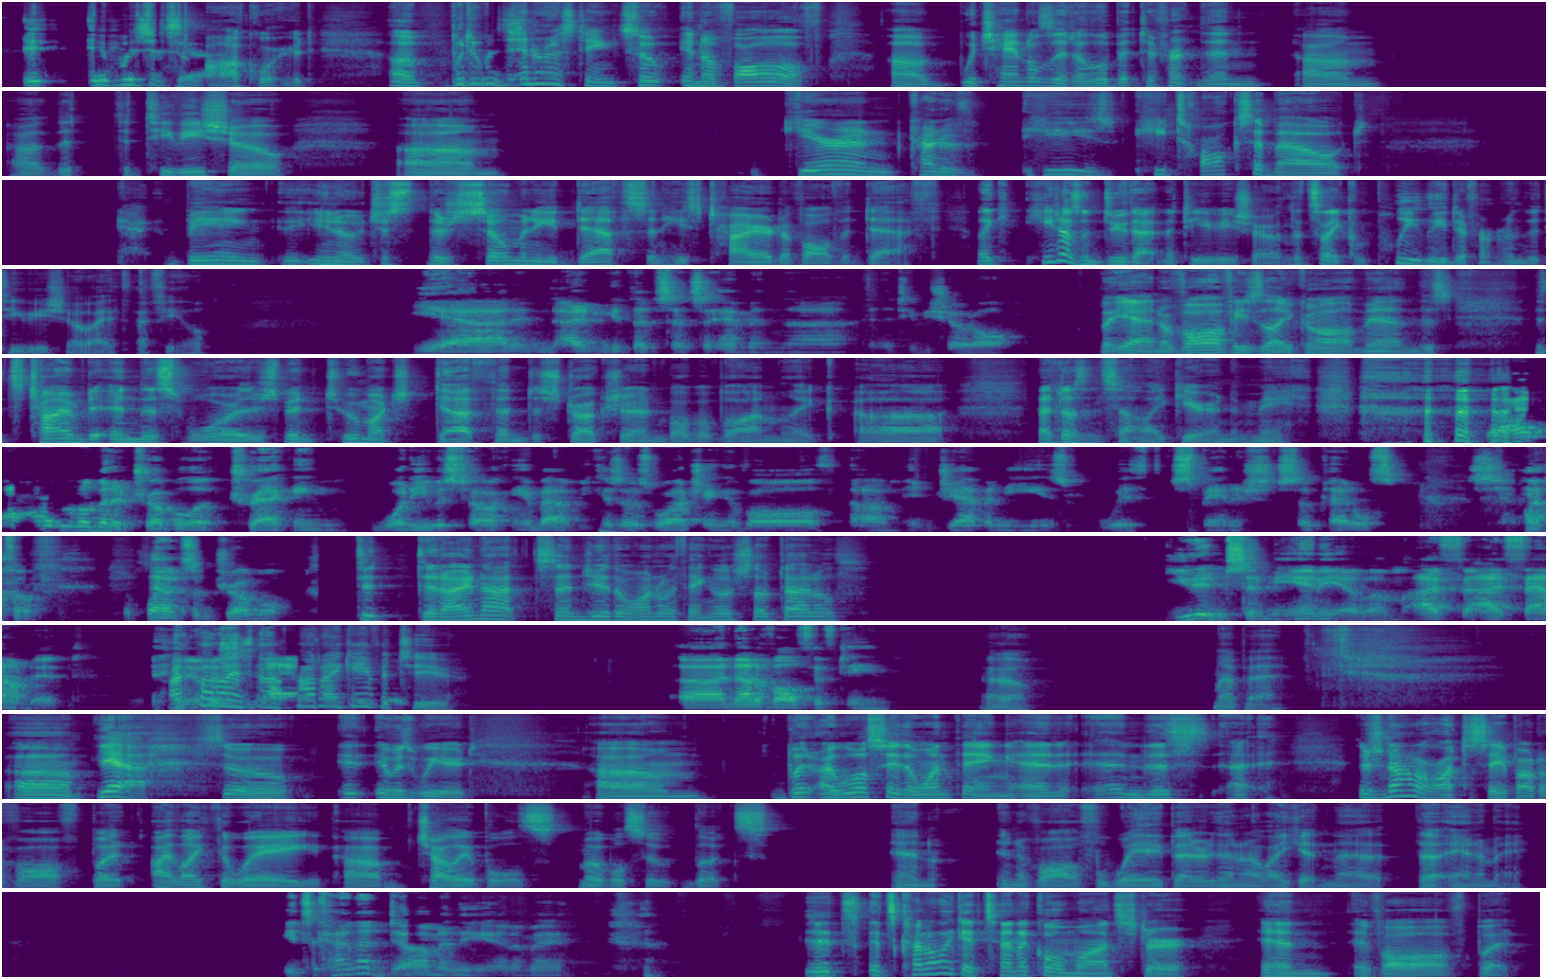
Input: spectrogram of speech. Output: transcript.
It it was just yeah. awkward, uh, but it was interesting. So in Evolve, uh, which handles it a little bit different than um, uh, the the TV show, um, Gihren kind of he's he talks about being you know just there's so many deaths and he's tired of all the death. Like he doesn't do that in the tv show. That's like completely different from the tv show i, I feel. Yeah i didn't i didn't get that sense of him in the in the tv show at all but yeah, and Evolve, he's like, oh man, this it's time to end this war. There's been too much death and destruction, blah blah blah. I'm like, uh, that doesn't sound like Gihren to me. I, had, I, had, a little bit of trouble tracking what he was talking about because I was watching Evolve um, in Japanese with Spanish subtitles, so I having some trouble. Did did I not send you the one with English subtitles? You didn't send me any of them. I, I found it. I thought I, I, thought I gave it to you. Uh, not Evolve 15. Oh, not bad. Um, yeah, so it, it was weird. Um, but I will say the one thing, and and this, uh, there's not a lot to say about Evolve, but I like the way um, Shalia Bul's mobile suit looks in in Evolve way better than I like it in the the anime. It's kind of dumb in the anime. it's it's kind of like a tentacle monster in Evolve, but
